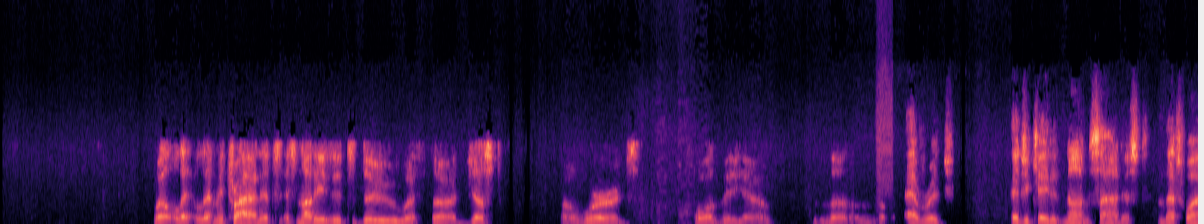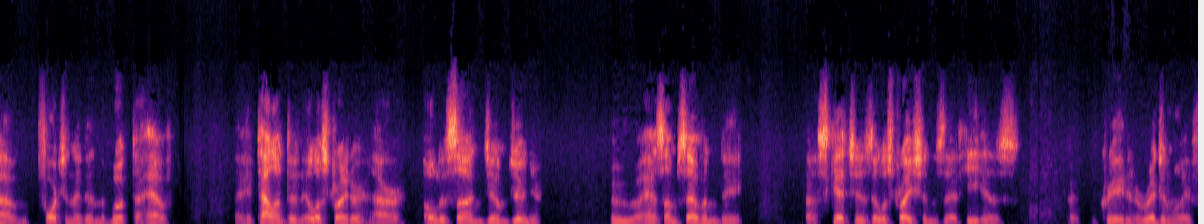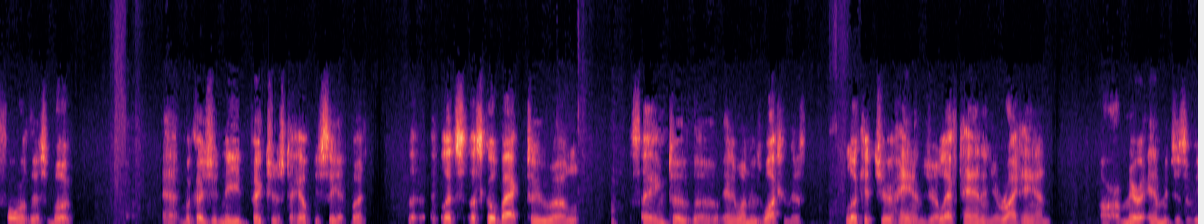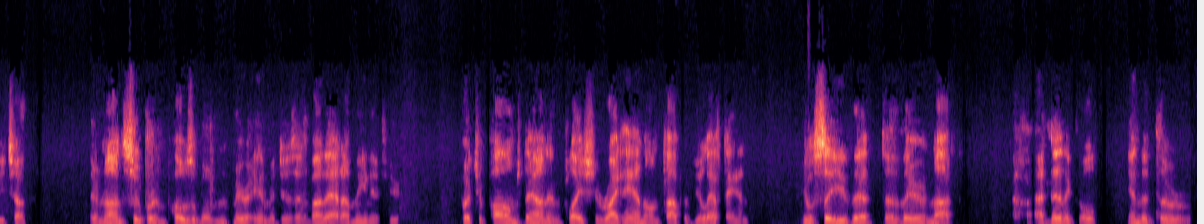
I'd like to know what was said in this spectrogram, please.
well let, let me try and it's it's not easy to do with uh, just uh, words for the, uh, the the average educated non-scientist, and that's why I'm fortunate in the book to have a talented illustrator, our oldest son Jim Jr., who has some 70 uh, sketches, illustrations that he has uh, created originally for this book, uh, because you need pictures to help you see it. But let's let's go back to uh, saying to the anyone who's watching this look at your hands. Your left hand and your right hand are mirror images of each other. They're non superimposable mirror images. And by that, I mean if you put your palms down and place your right hand on top of your left hand, you'll see that uh, they're not identical in that the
